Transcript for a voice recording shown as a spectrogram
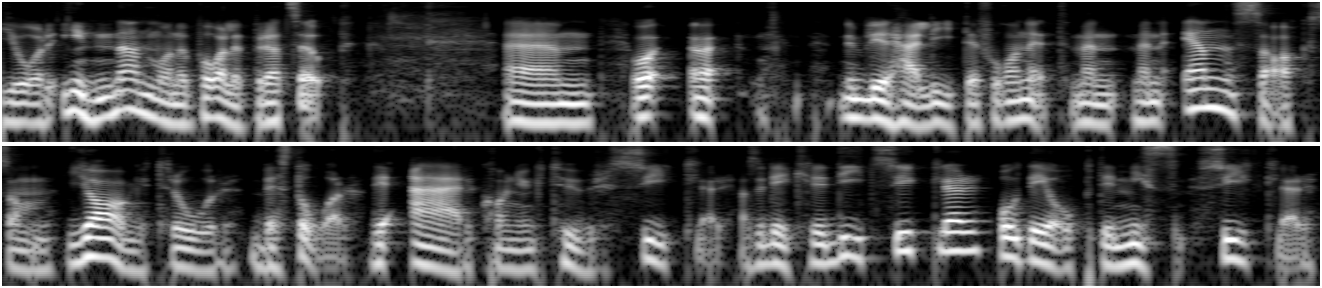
tio år innan monopolet bröts upp. Um, och eh, nu blir det här lite fånigt, men, men en sak som jag tror består, det är konjunkturcykler. Alltså det är kreditcykler och det är optimismcykler.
